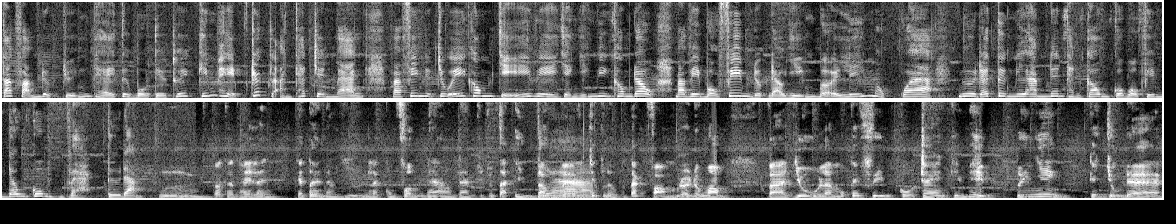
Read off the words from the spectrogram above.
Tác phẩm được chuyển thể từ bộ tiểu thuyết kiếm hiệp rất là ăn khách trên mạng Và phim được chú ý không chỉ vì dàn diễn viên không đâu Mà vì bộ phim được đạo diễn bởi Lý Mộc Qua Người đã từng làm nên thành công của bộ phim Đông Cung và Tư Đằng Hmm, có thể thấy là cái tên đạo diễn là cũng phần nào làm cho chúng ta yên tâm Yeah. về chất lượng của tác phẩm rồi đúng không? Và dù là một cái phim cổ trang kiếm hiệp, tuy nhiên cái chủ đề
